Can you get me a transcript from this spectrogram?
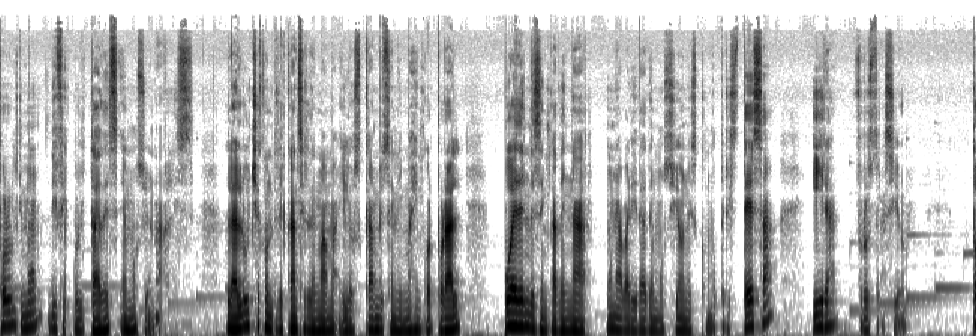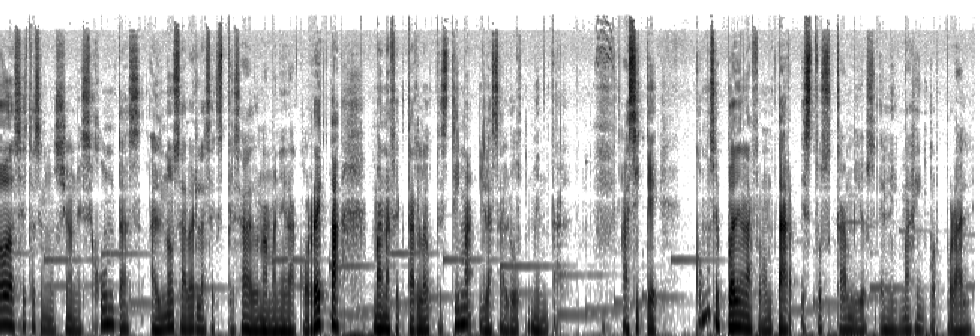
por último, dificultades emocionales. La lucha contra el cáncer de mama y los cambios en la imagen corporal pueden desencadenar una variedad de emociones como tristeza, ira, frustración. Todas estas emociones juntas, al no saberlas expresar de una manera correcta, van a afectar la autoestima y la salud mental. Así que ¿cómo se pueden afrontar estos cambios en la imagen corporal?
